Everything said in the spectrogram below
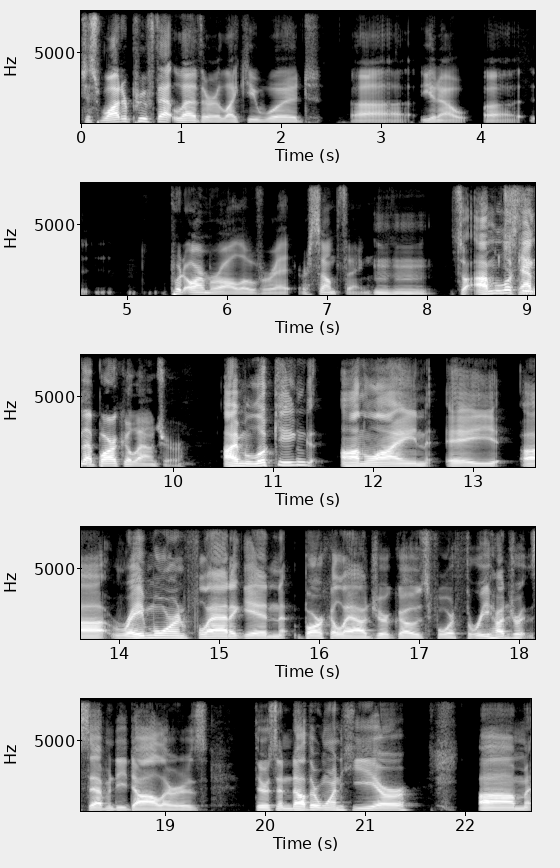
Just waterproof that leather like you would uh, you know, uh put armor all over it or something. mm-hmm. So I'm Just looking have that Barca lounger. I'm looking online a uh Raymour and Flanigan Barca Lounger goes for $370. There's another one here. Um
